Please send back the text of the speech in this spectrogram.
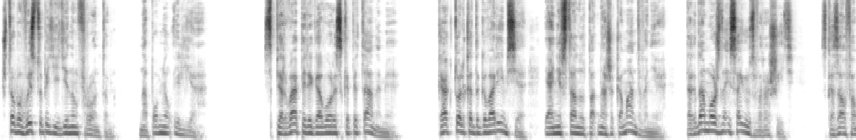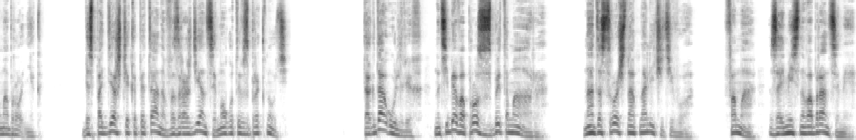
чтобы выступить единым фронтом», — напомнил Илья. «Сперва переговоры с капитанами, как только договоримся, и они встанут под наше командование, тогда можно и союз ворошить», — сказал Фома Бродник. «Без поддержки капитанов возрожденцы могут и взбрыкнуть». Тогда, Ульрих, на тебе вопрос сбыта Маара. Надо срочно обналичить его. Фома, займись новобранцами.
